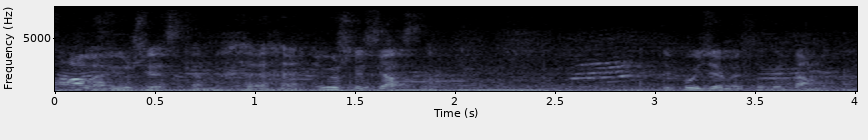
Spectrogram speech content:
Ale już jestem. już jest jasno. I pójdziemy sobie tam.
